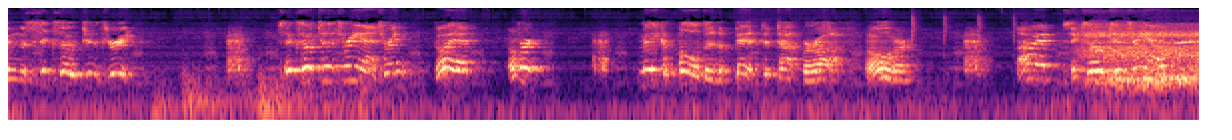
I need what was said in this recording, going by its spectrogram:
in the 6023. 6023 answering. Go ahead. Over. Make a pull to the pit to top her off. Over. All right. 6023 out.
